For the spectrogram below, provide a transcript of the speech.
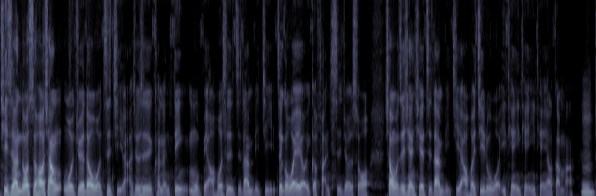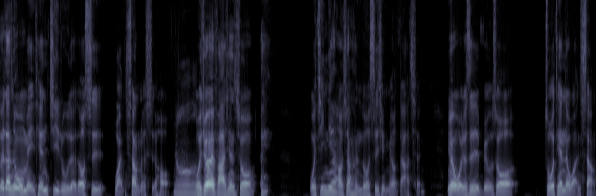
其实很多时候，像我觉得我自己啊，就是可能定目标或是子弹笔记，这个我也有一个反思，就是说，像我之前写子弹笔记啊，会记录我一天一天一天要干嘛，嗯，对，但是我每天记录的都是晚上的时候，哦，我就会发现说，哎、我今天好像很多事情没有达成，因为我就是比如说昨天的晚上，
